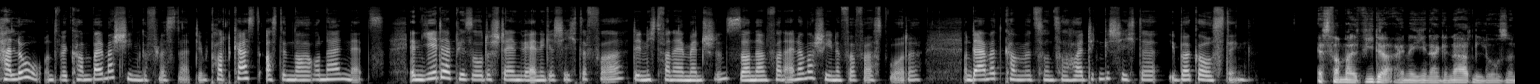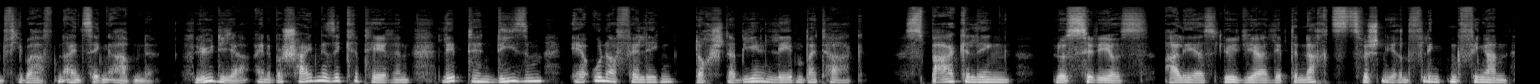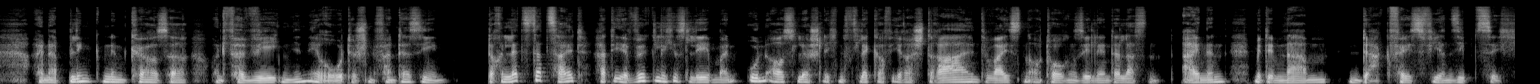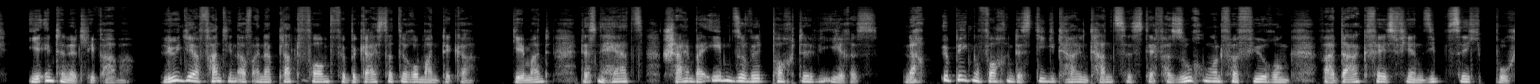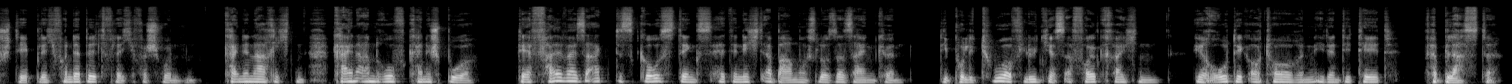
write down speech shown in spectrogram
Hallo und willkommen bei Maschinengeflüster, dem Podcast aus dem neuronalen Netz. In jeder Episode stellen wir eine Geschichte vor, die nicht von einem Menschen, sondern von einer Maschine verfasst wurde. Und damit kommen wir zu unserer heutigen Geschichte über Ghosting. Es war mal wieder eine jener gnadenlosen und fieberhaften einzigen Abende. Lydia, eine bescheidene Sekretärin, lebte in diesem eher unauffälligen, doch stabilen Leben bei Tag. Sparkling, Lucidius alias Lydia lebte nachts zwischen ihren flinken Fingern, einer blinkenden Cursor und verwegenen erotischen Fantasien. Doch in letzter Zeit hatte ihr wirkliches Leben einen unauslöschlichen Fleck auf ihrer strahlend weißen Autorenseele hinterlassen. Einen mit dem Namen Darkface74, ihr Internetliebhaber. Lydia fand ihn auf einer Plattform für begeisterte Romantiker. Jemand, dessen Herz scheinbar ebenso wild pochte wie ihres. Nach üppigen Wochen des digitalen Tanzes, der Versuchung und Verführung war Darkface 74 buchstäblich von der Bildfläche verschwunden. Keine Nachrichten, kein Anruf, keine Spur. Der fallweise Akt des Ghostings hätte nicht erbarmungsloser sein können. Die Politur auf Lydias erfolgreichen Erotikautorin-Identität verblasste.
